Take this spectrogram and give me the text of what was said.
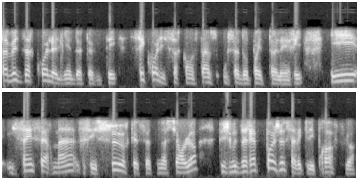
ça veut dire quoi le lien d'autorité? C'est quoi les circonstances où ça ne doit pas être toléré? Et sincèrement, c'est sûr que cette notion-là, puis je vous dirais pas juste avec les profs, là,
